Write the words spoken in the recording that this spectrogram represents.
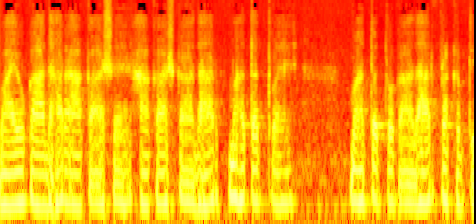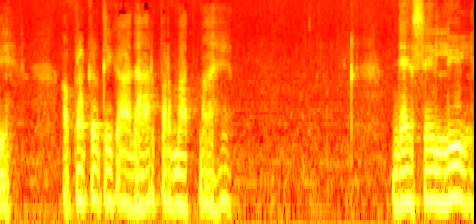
वायु का आधार आकाश है। आकाश का आधार महतत्व है। महतत्व का आधार प्रकृति है। और प्रकृति का आधार परमात्मा है। जैसे लील,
